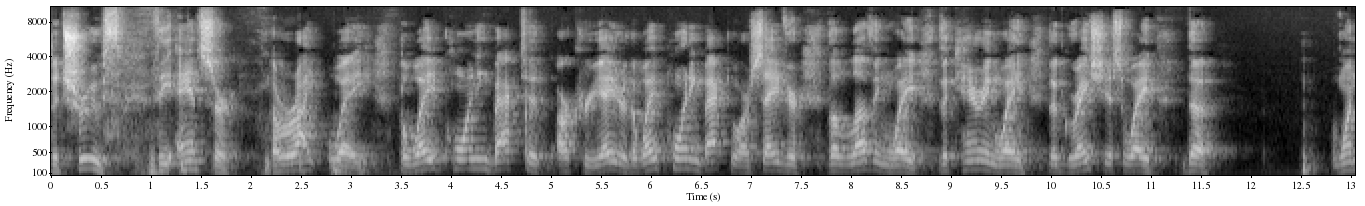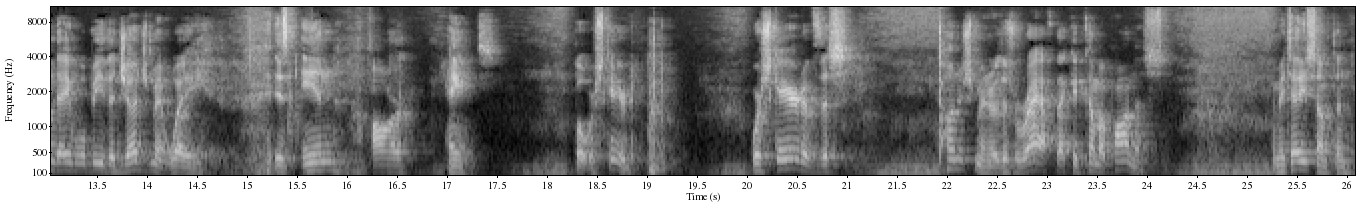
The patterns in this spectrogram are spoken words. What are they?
The truth, the answer, the right way, the way pointing back to our Creator, the way pointing back to our Savior, the loving way, the caring way, the gracious way, the one day will be the judgment way, is in our hands. But we're scared. We're scared of this punishment or this wrath that could come upon us. Let me tell you something.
